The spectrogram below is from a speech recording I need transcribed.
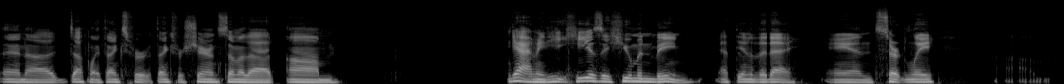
and uh, definitely thanks for thanks for sharing some of that. Um, yeah, I mean he he is a human being at the end of the day and certainly um,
